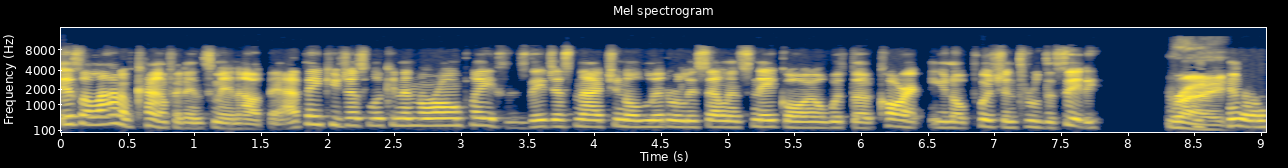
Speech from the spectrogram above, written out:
it's a lot of confidence men out there. I think you're just looking in the wrong places. They just not you know literally selling snake oil with the cart you know pushing through the city. Right You know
